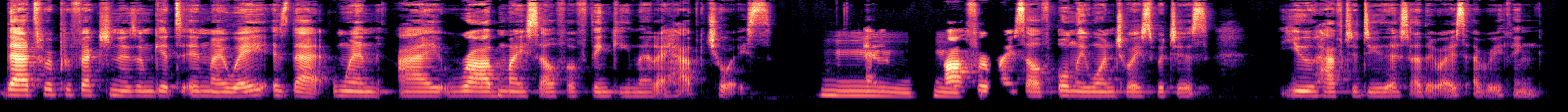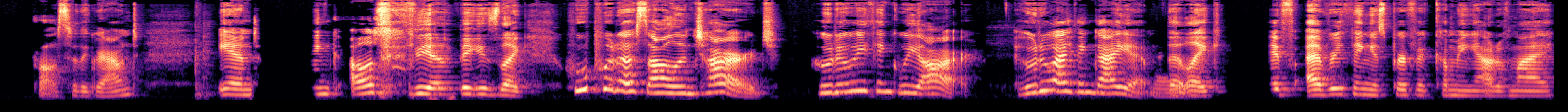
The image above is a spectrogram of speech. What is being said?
that's where perfectionism gets in my way is that when I rob myself of thinking that I have choice mm-hmm. and offer myself only one choice, which is you have to do this, otherwise everything falls to the ground. And I think also the other thing is like, who put us all in charge? Who do we think we are? Who do I think I am? Right. That like if everything is perfect coming out of my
